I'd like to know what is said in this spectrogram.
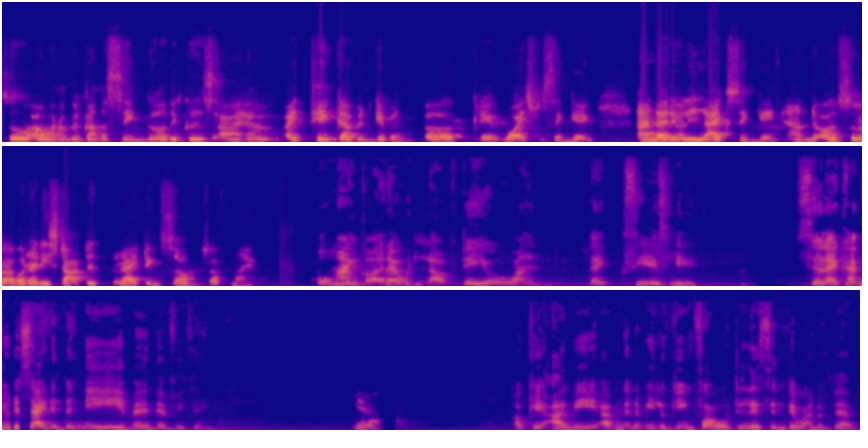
So I want to become a singer because I have, I think I've been given a great voice for singing, and I really like singing. And also, I've already started writing songs of my own. Oh my god, I would love to hear one. Like, seriously. So, like, have you decided the name and everything? Yeah. Okay, I'll be. I'm gonna be looking forward to listen to one of them.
